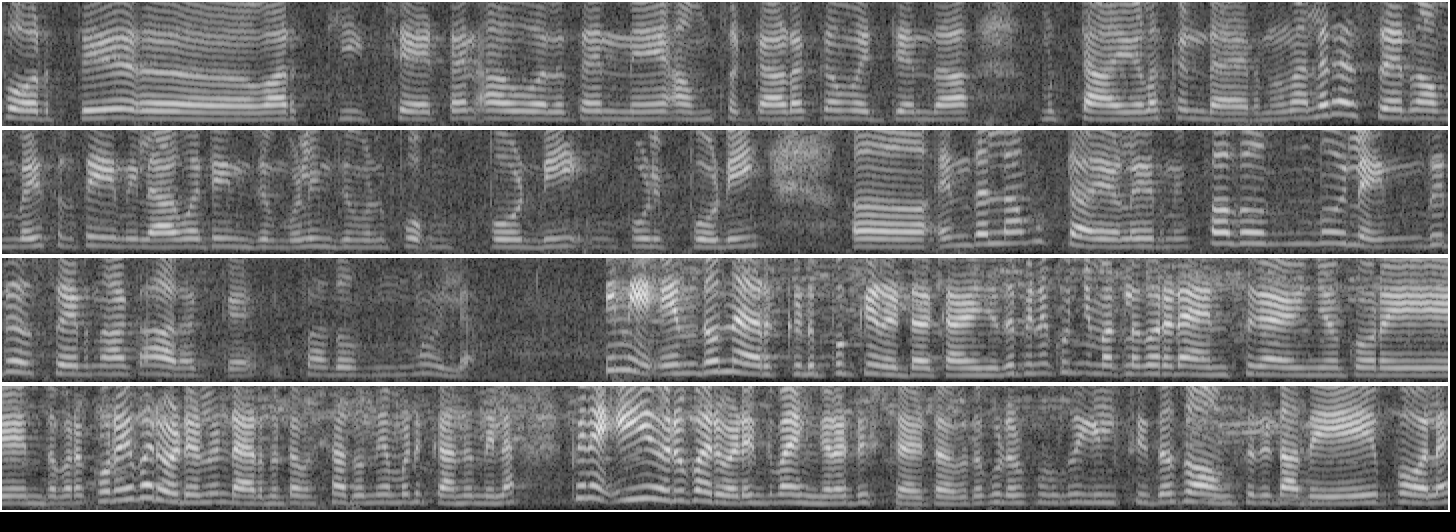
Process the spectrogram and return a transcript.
പുറത്ത് വർക്ക് ചേട്ടൻ അതുപോലെ തന്നെ അംസക്കാടൊക്കെ മറ്റേ എന്താ മുട്ടായികളൊക്കെ ഉണ്ടായിരുന്നു. നല്ല രസമായിരുന്നു. അമ്പൈസ് ചെയ്യുന്നില്ല മറ്റേ ഇഞ്ചുമ്പുളി ഇഞ്ചുമ്പുളി പൊടി പുളിപ്പൊടി എന്തെല്ലാം മുട്ടായികളായിരുന്നു. ഇപ്പം അതൊന്നുമില്ല. എന്ത് രസമായിരുന്നു ആ കാലമൊക്കെ ഇപ്പം അതൊന്നുമില്ല. ഇനി എന്തോ നേർക്കെടുപ്പൊക്കെയാണ് കേട്ടോ കഴിഞ്ഞത്. പിന്നെ കുഞ്ഞുമക്കളെ കുറേ ഡാൻസ് കഴിഞ്ഞു കുറേ എന്താ പറയുക കുറേ പരിപാടികൾ ഉണ്ടായിരുന്നു കേട്ടോ. പക്ഷെ അതൊന്നും നമ്മൾ എടുക്കാൻ നിന്നില്ല. പിന്നെ ഈ ഒരു പരിപാടി എനിക്ക് ഭയങ്കരമായിട്ട് ഇഷ്ടമായിട്ടോ. അവരുടെ കൂടെ ഫുൾ റീൽസ് ചെയ്ത സോങ്സ് ഇട്ടിട്ട് അതേപോലെ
